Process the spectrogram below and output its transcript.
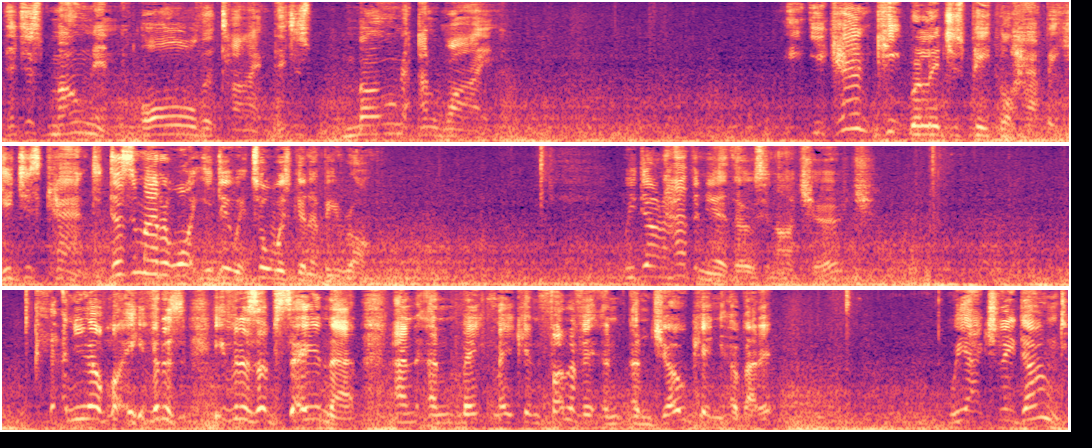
They're just moaning all the time. They just moan and whine. You can't keep religious people happy. You just can't. It doesn't matter what you do, it's always going to be wrong. We don't have any of those in our church. And you know what? Even as even as I'm saying that and and make, making fun of it and, and joking about it, we actually don't.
